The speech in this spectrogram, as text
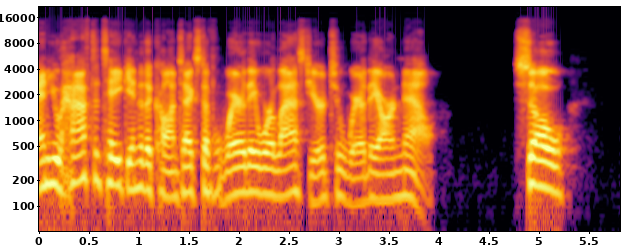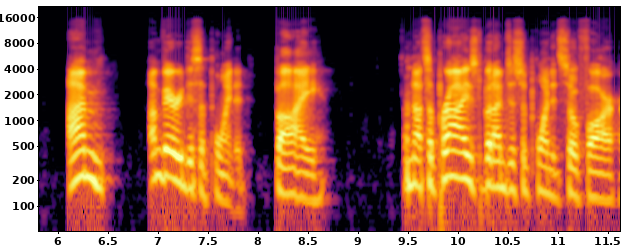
And you have to take into the context of where they were last year to where they are now. So I'm I'm very disappointed by, I'm not surprised, but I'm disappointed so far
